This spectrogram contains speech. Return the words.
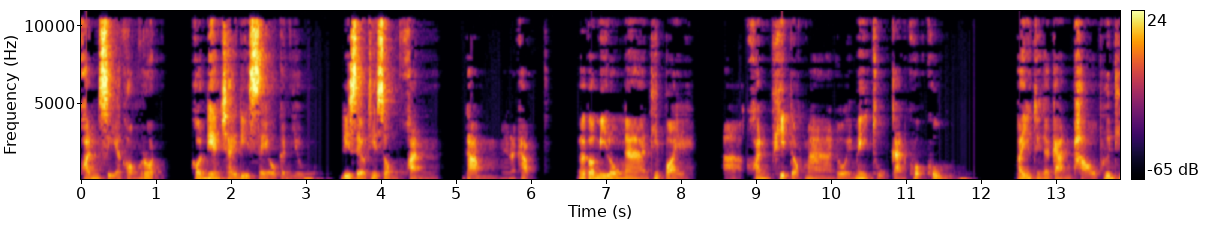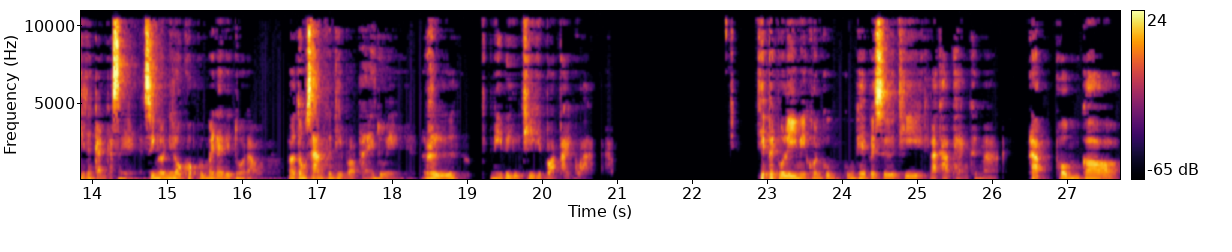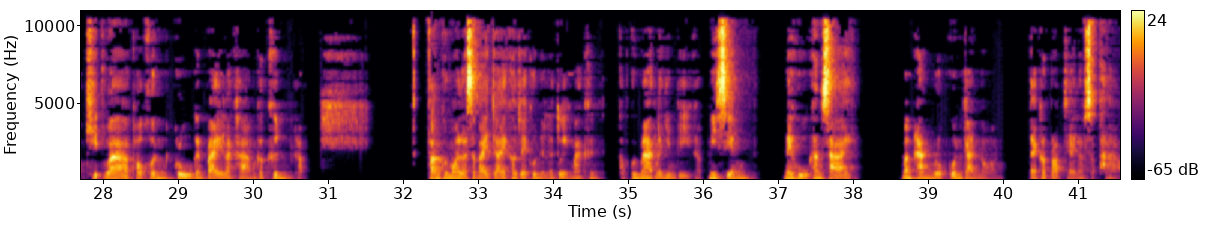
ควันเสียของรถ คนที่ยังใช้ดีเซลกันอยู่ ดีเซลที่ส่งควันดำเนี่ยนะครับ แล้วก็มีโรงงานที่ปล่อยอควันพิษออกมาโดยไม่ถูกการควบคุม ไปจนถึงการเผาพื้นที่ทางการเกษตร สิ่งเหล่านี้เราควบคุมไม่ได้ด้วยตัวเรา เราต้องสร้างพื้นที่ปลอดภัยให้ตัวเอง หรือหนีไปอยู่ที่ที่ปลอดภัยกว่าครับที่เพชรบุรีมีคนกรุงเทพไปซื้อที่ราคาแพงขึ้นมาก ครับ ผมก็คิดว่าพอคนกรูกันไปราคามันก็ขึ้นครับ ฟังคุณหมอแล้วสบายใจเข้าใจคนอื่นและตัวเองมากขึ้น ขอบคุณมากและยินดีครับ มีเสียงในหูข้างซ้าย บางครั้งรบกวนการนอน แต่ก็ปรับใจรับสภาพ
